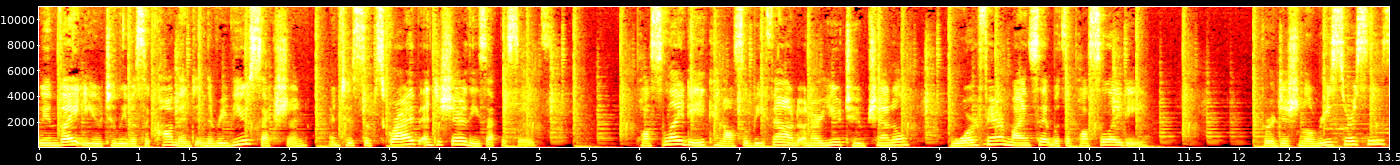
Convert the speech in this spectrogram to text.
We invite you to leave us a comment in the review section and to subscribe and to share these episodes. Apostle ID can also be found on our YouTube channel, Warfare Mindset with Apostle ID. For additional resources,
